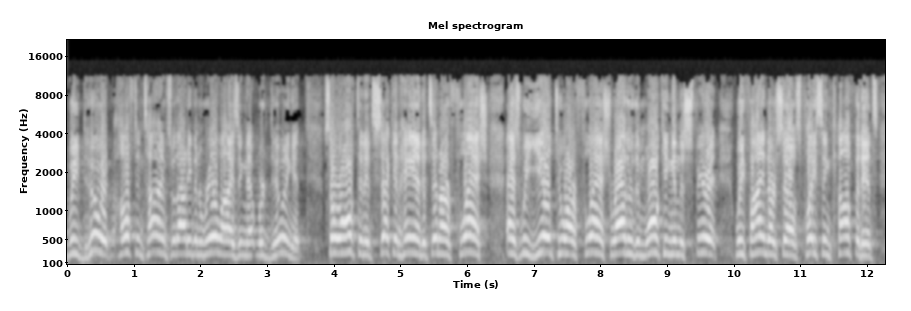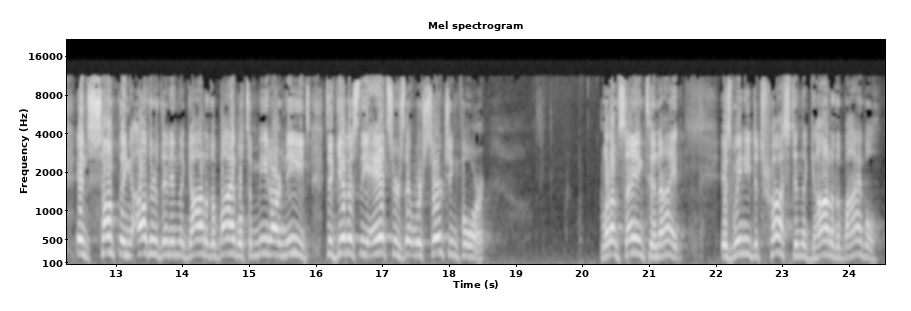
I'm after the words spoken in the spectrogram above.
We do it oftentimes without even realizing that we're doing it. So often it's secondhand, it's in our flesh. As we yield to our flesh rather than walking in the Spirit, we find ourselves placing confidence in something other than in the God of the Bible to meet our needs, to give us the answers that we're searching for. What I'm saying tonight is we need to trust in the God of the Bible.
